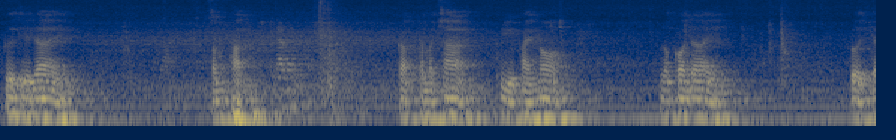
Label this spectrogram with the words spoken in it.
เพื่อที่จะได้ สัมผัส กับธรรมชาติที่อยู่ภายนอก แล้วก็ได้ เปิดใจ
